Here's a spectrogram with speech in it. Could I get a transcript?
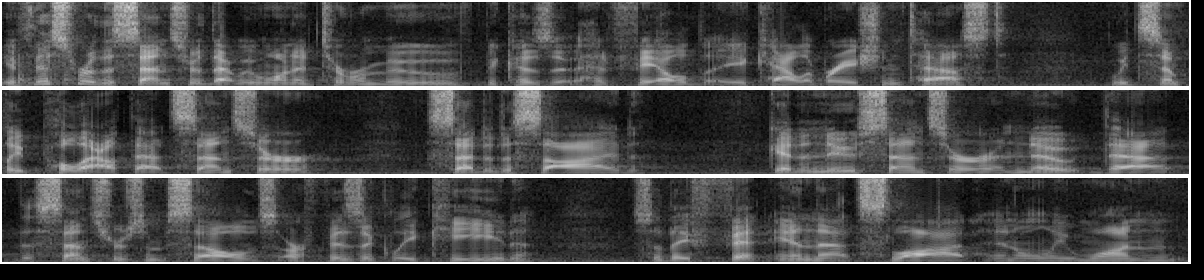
If this were the sensor that we wanted to remove because it had failed a calibration test, we'd simply pull out that sensor, set it aside, get a new sensor, and note that the sensors themselves are physically keyed, so they fit in that slot in only one,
